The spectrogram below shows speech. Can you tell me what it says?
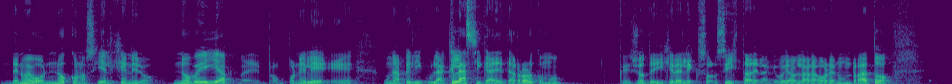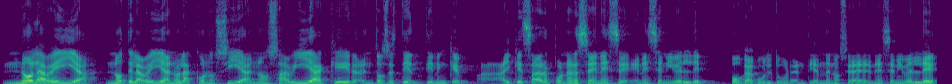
de nuevo, no conocía el género. No veía, eh, ponerle eh, una película clásica de terror como que yo te dijera El Exorcista, de la que voy a hablar ahora en un rato, no la veía, no te la veía, no la conocía, no sabía qué era. Entonces tienen que, hay que saber ponerse en ese, en ese nivel de poca cultura, ¿entienden? O sea, en ese nivel de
